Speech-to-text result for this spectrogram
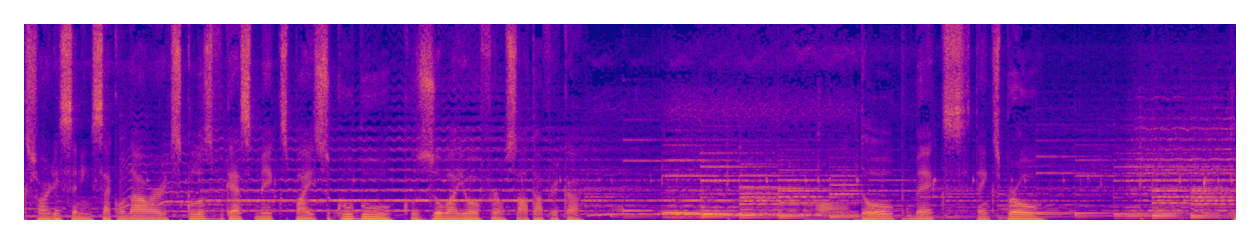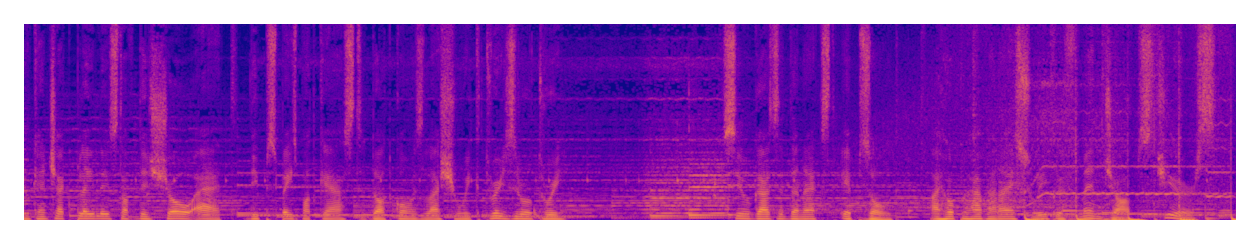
Thanks for listening. Second hour exclusive guest mix by Skubu Kuzuayo from South Africa. Dope mix. Thanks, bro. You can check playlist of this show at deepspacepodcast.com slash week 303. See you guys in the next episode. I hope you have a nice week with many jobs. Cheers!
